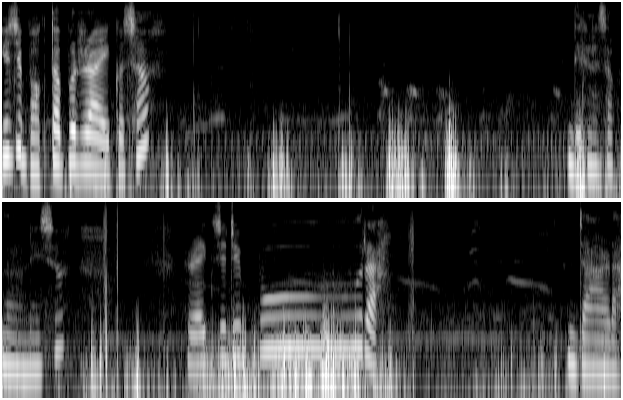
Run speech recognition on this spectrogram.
यो चाहिँ भक्तपुर रहेको छ। देख्न सक्नुहुनेछ। र एकचोटि पुरा डाँडा।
